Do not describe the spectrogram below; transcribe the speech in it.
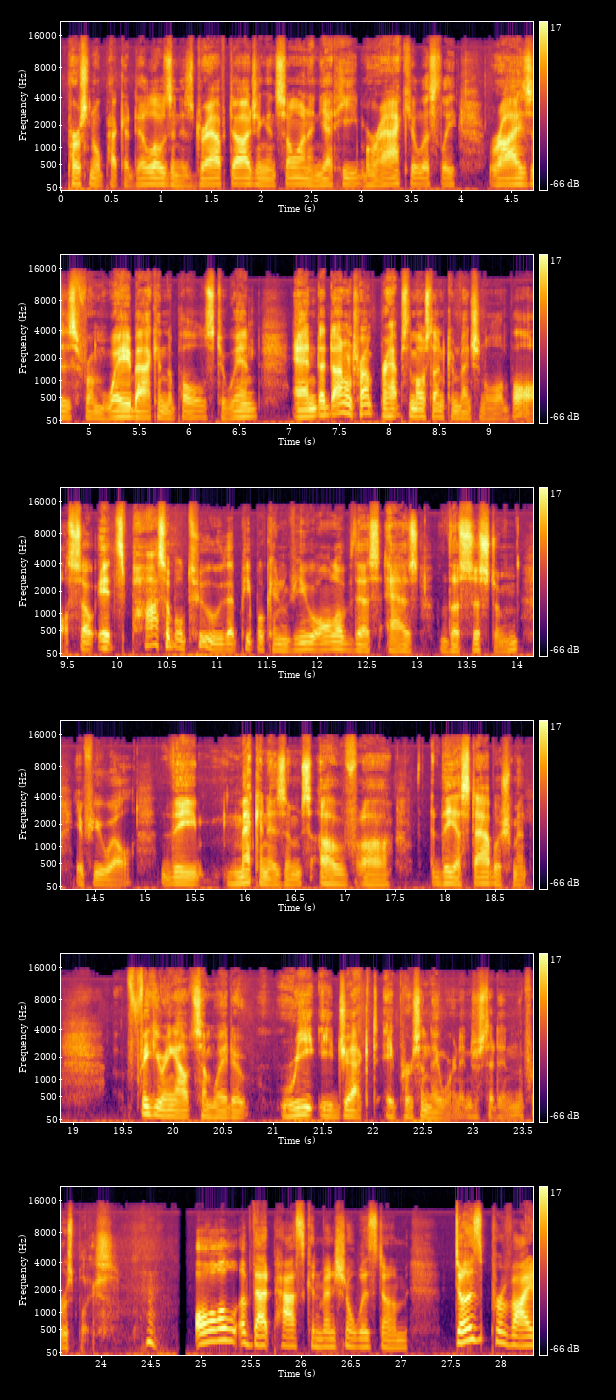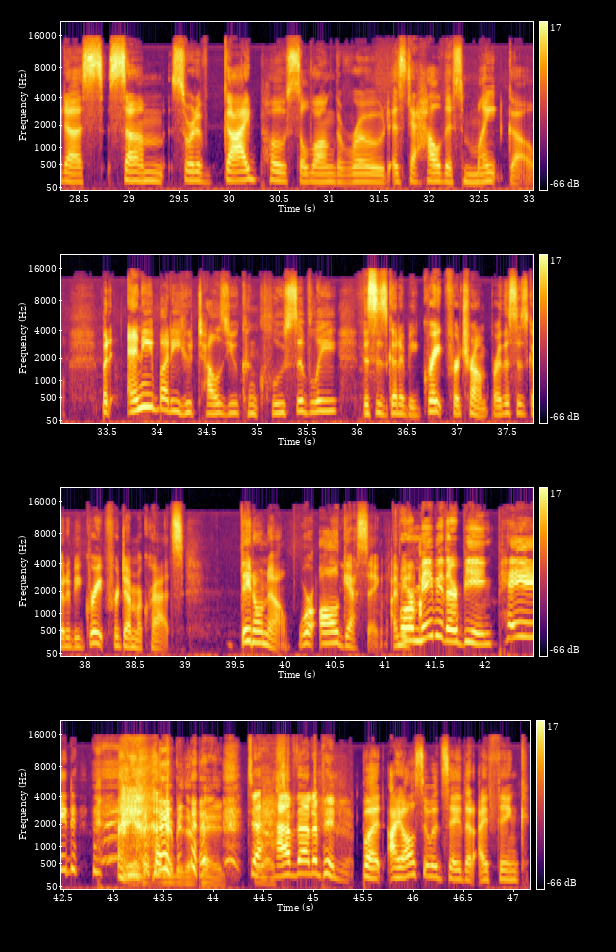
personal peccadillos and his draft dodging and so on, and yet he miraculously rises from way back in the polls to win. And uh, Donald Trump, perhaps the most unconventional of all. So it's possible, too, that people can view all of this as the system, if you will, the mechanisms of uh, the establishment figuring out some way to re eject a person they weren't interested in in the first place. All of that past conventional wisdom does provide us some sort of guideposts along the road as to how this might go. But anybody who tells you conclusively this is going to be great for Trump or this is going to be great for Democrats, they don't know. We're all guessing. I mean, or maybe they're being paid. maybe they're paid to yes. have that opinion. But I also would say that I think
